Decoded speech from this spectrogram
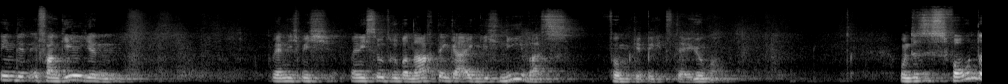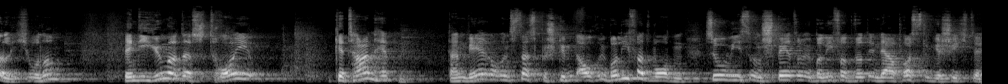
in den Evangelien, wenn ich, mich, wenn ich so drüber nachdenke, eigentlich nie was vom Gebet der Jünger. Und das ist verwunderlich, oder? Wenn die Jünger das treu getan hätten, dann wäre uns das bestimmt auch überliefert worden, so wie es uns später überliefert wird in der Apostelgeschichte,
